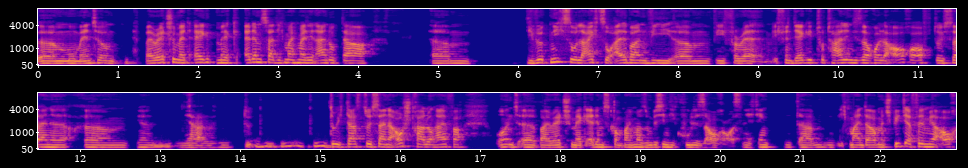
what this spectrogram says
ähm, Momente. Und bei Rachel McAdams hatte ich manchmal den Eindruck, da ähm, die wirkt nicht so leicht so albern wie ähm, wie Pharrell. Ich finde, der geht total in dieser Rolle auch auf durch seine ähm, ja, ja durch das durch seine Ausstrahlung einfach und äh, bei Rachel McAdams kommt manchmal so ein bisschen die coole Sau raus. Und ich denke, da ich meine, damit spielt der Film ja auch,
